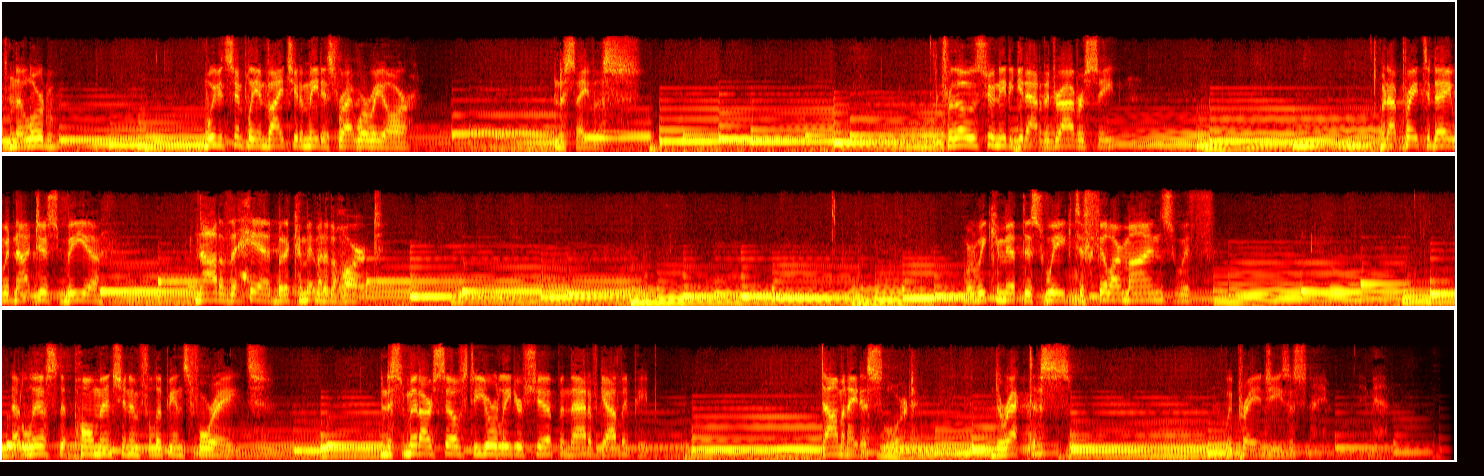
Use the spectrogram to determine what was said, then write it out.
And that, Lord, we would simply invite you to meet us right where we are and to save us. For those who need to get out of the driver's seat, what I pray today would not just be a nod of the head, but a commitment of the heart. We commit this week to fill our minds with that list that Paul mentioned in Philippians 4 8 and to submit ourselves to your leadership and that of godly people. Dominate us, Lord. Direct us. We pray in Jesus' name.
